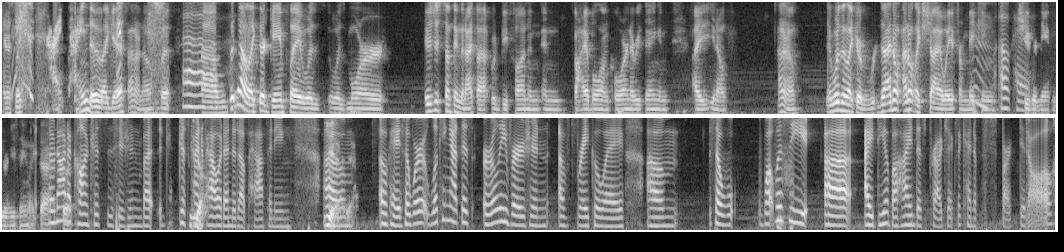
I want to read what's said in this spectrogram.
And it's like, kind, kind of, I guess. I don't know, but Uh, um, but no, like their gameplay was was more. It was just something that I thought would be fun and, and viable on core and everything. And I, you know, I don't know. It wasn't like a. I don't. I don't like shy away from making Hmm, okay. shooter games or anything like that. So not a conscious decision, but just kind of how it ended up happening. Yeah, Um, yeah. Okay, so we're looking at this early version of Breakaway. Um, so what was the uh, idea behind this project that kind of sparked it all?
